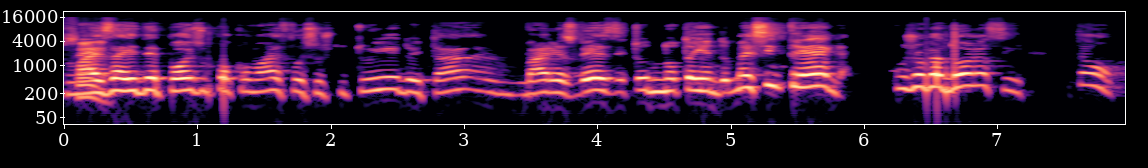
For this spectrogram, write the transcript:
Sim. Mas aí depois, um pouco mais, foi substituído e tá, várias vezes e tudo não está indo. Mas se entrega. Um jogador assim. Então,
